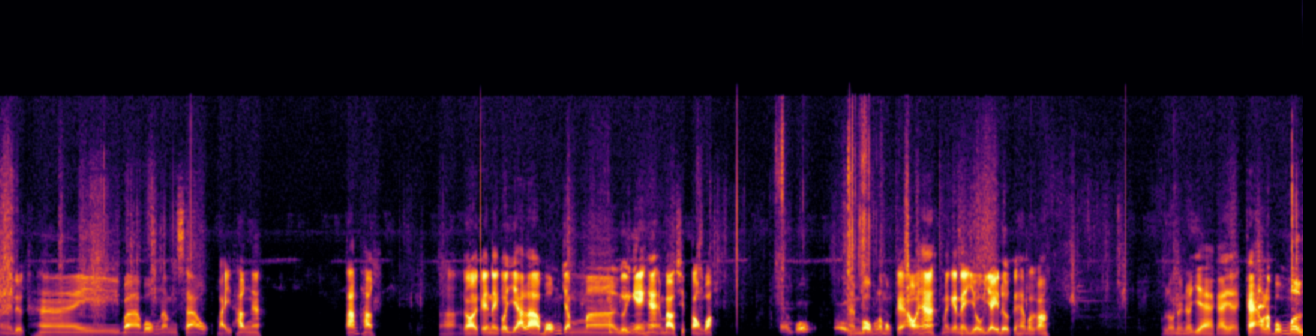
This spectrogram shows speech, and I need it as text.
Này được 2 3 4 5 6 7 thân ha. 8 thân. Đó. rồi cây này có giá là 450 ngàn ha em bao ship toàn quốc. 24 ổn 24 là một cây ổi ha. Mấy cây này vô dây được rồi ha bà con. Lô này nó già cái rồi cao là 40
